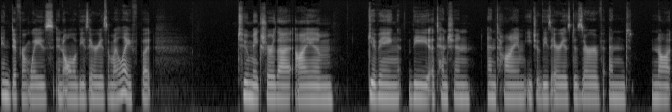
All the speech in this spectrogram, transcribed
in different ways in all of these areas of my life, but to make sure that I am giving the attention and time each of these areas deserve and not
